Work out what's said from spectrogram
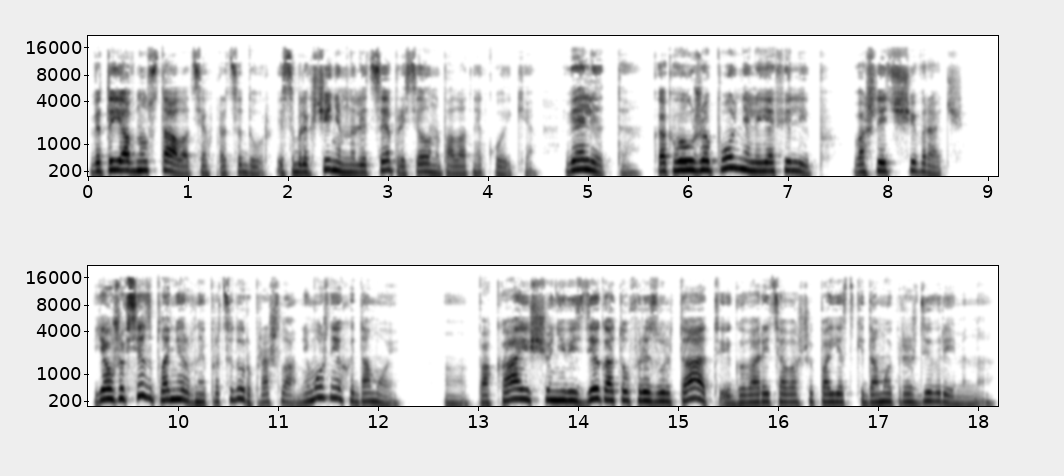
Вета явно устала от всех процедур и с облегчением на лице присела на палатной койке. «Виолетта, как вы уже поняли, я Филипп, ваш лечащий врач. Я уже все запланированные процедуры прошла. Мне можно ехать домой?» а, «Пока еще не везде готов результат, и говорить о вашей поездке домой преждевременно.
